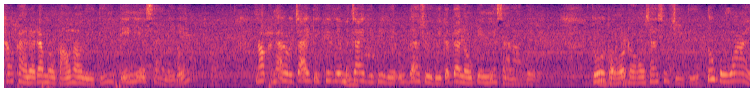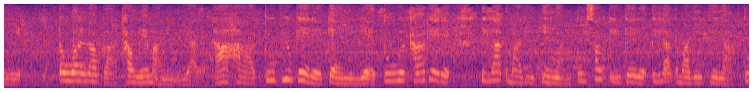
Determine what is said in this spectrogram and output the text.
ထောက်ခံတဲ့တက်မတော်ခေါင်းဆောင်တွေဒီပင်ရဆန်နေတယ်။နောက်ခဏတို့ကြိုက်သည်ဖြစ်စေမကြိုက်သည်ဖြစ်စေဦးတန်းရွှေဒီတက်တက်လုံးပင်ရဆန်လာခဲ့တယ်။ သို့တော့ဒေါအောင်ဆန်းစုကြည်ဒီသူ့ဘဝရဲ့တဝက်လောက်ကထောင်ထဲမှာနေနေရတယ်။ဒါဟာသူပြုတ်ခဲ့တဲ့ကံနေရဲ့သူထားခဲ့တဲ့သီလသမာဓိပညာသူစောင့်တည်ခဲ့တဲ့သီလသမာဓိပညာသူ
